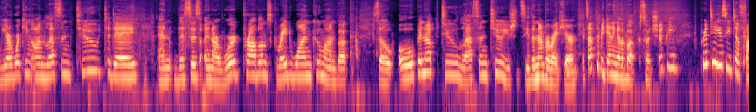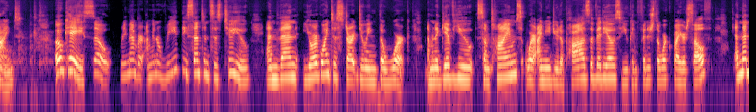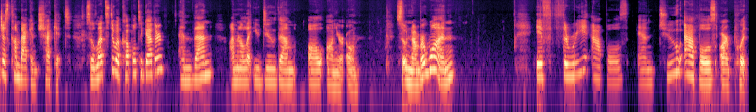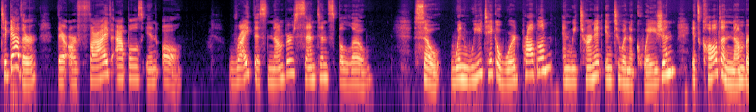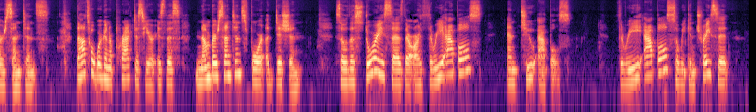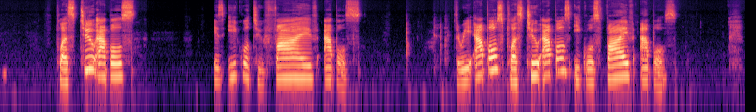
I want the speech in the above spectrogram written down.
we are working on lesson two today, and this is in our word problems grade one Kumon book. So open up to lesson two. You should see the number right here. It's at the beginning of the book, so it should be pretty easy to find. Okay, so remember, I'm going to read these sentences to you, and then you're going to start doing the work. I'm going to give you some times where I need you to pause the video so you can finish the work by yourself, and then just come back and check it. So let's do a couple together, and then I'm going to let you do them all on your own. So, number one, if three apples and two apples are put together, there are five apples in all. Write this number sentence below. So, when we take a word problem and we turn it into an equation, it's called a number sentence. That's what we're going to practice here is this number sentence for addition. So the story says there are 3 apples and 2 apples. 3 apples so we can trace it plus 2 apples is equal to 5 apples. 3 apples plus 2 apples equals 5 apples.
